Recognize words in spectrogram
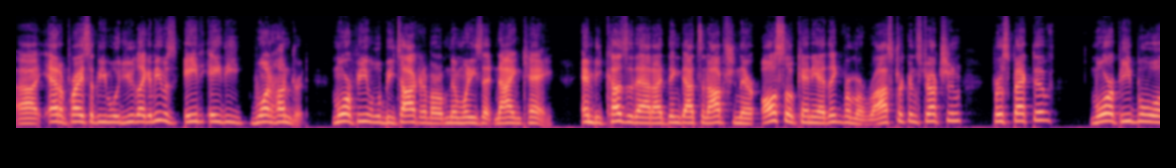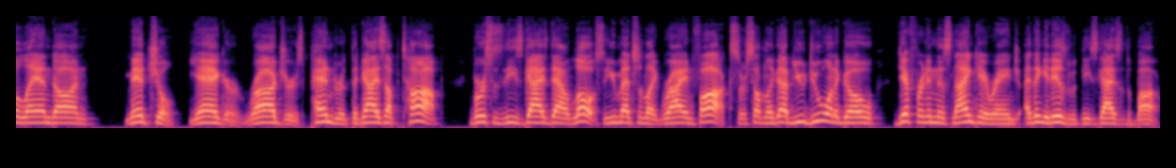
uh, at a price that people would use. Like if he was 880, 100, more people will be talking about him than when he's at 9K. And because of that, I think that's an option there. Also, Kenny, I think from a roster construction perspective, more people will land on Mitchell, Jaeger, Rodgers, Pendrith, the guys up top versus these guys down low. So you mentioned like Ryan Fox or something like that. If you do want to go different in this 9K range, I think it is with these guys at the bottom.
